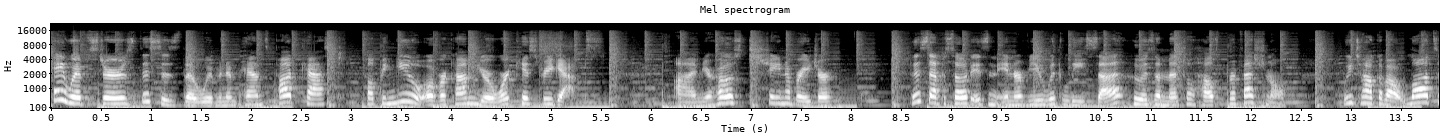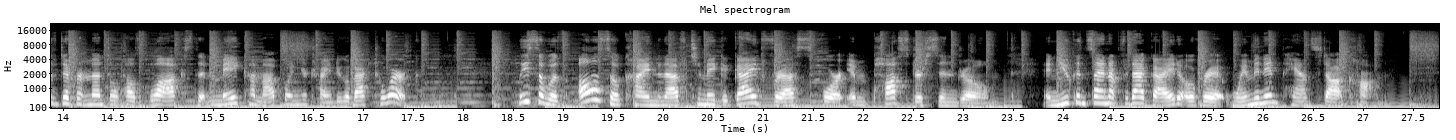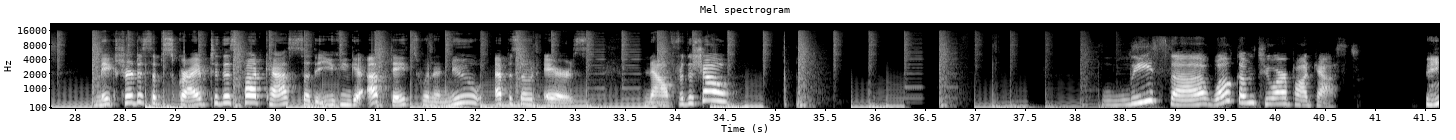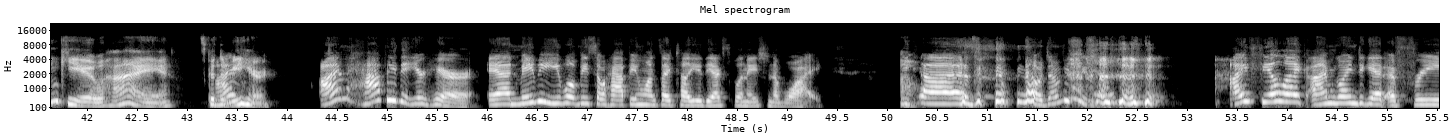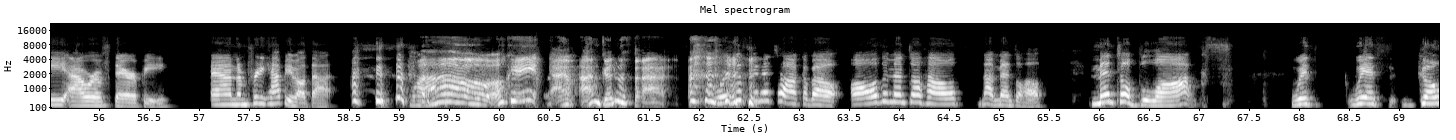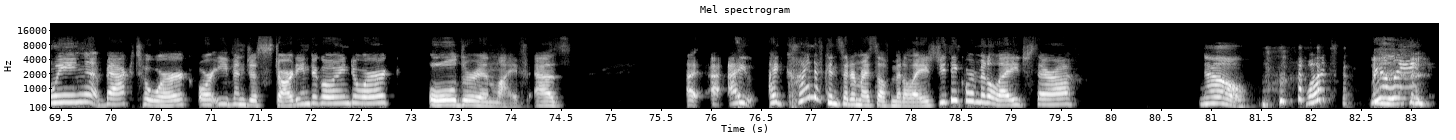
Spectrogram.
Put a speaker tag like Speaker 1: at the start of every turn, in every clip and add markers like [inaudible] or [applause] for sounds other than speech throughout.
Speaker 1: Hey, Whipsters! This is the Women in Pants podcast, helping you overcome your work history gaps. I'm your host, Shayna Brager. This episode is an interview with Lisa, who is a mental health professional. We talk about lots of different mental health blocks that may come up when you're trying to go back to work. Lisa was also kind enough to make a guide for us for imposter syndrome, and you can sign up for that guide over at womeninpants.com. Make sure to subscribe to this podcast so that you can get updates when a new episode airs. Now for the show. Lisa, welcome to our podcast.
Speaker 2: Thank you. Hi. It's good to
Speaker 1: I-
Speaker 2: be here.
Speaker 1: I'm happy that you're here, and maybe you won't be so happy once I tell you the explanation of why.
Speaker 2: Oh.
Speaker 1: Because, [laughs] no, don't be too. [laughs] I feel like I'm going to get a free hour of therapy, and I'm pretty happy about that. [laughs]
Speaker 2: wow. Okay. I'm, I'm good with that.
Speaker 1: We're just [laughs] going to talk about all the mental health, not mental health, mental blocks with with going back to work or even just starting to going to work older in life as I, I I kind of consider myself middle aged. Do you think we're middle aged, Sarah?
Speaker 3: No,
Speaker 1: What? [laughs] Really?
